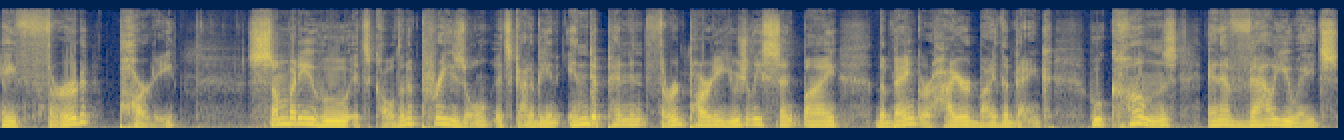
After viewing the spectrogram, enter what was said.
a third party somebody who it's called an appraisal. It's got to be an independent third party, usually sent by the bank or hired by the bank, who comes and evaluates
